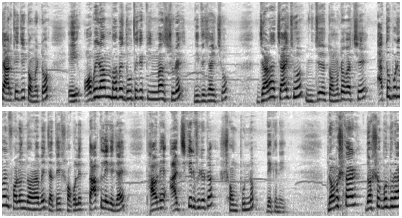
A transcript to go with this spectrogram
চার কেজি টমেটো এই অবিরামভাবে দু থেকে তিন মাস জুড়ে নিতে চাইছো। যারা চাইছো নিজেদের টমেটো গাছে এত পরিমাণ ফলন ধরাবে যাতে সকলের তাক লেগে যায়, তাহলে আজকের ভিডিওটা সম্পূর্ণ দেখে নেই। নমস্কার, দর্শক বন্ধুরা,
